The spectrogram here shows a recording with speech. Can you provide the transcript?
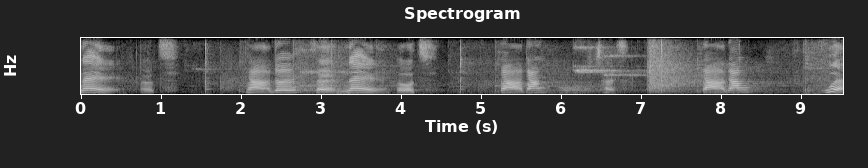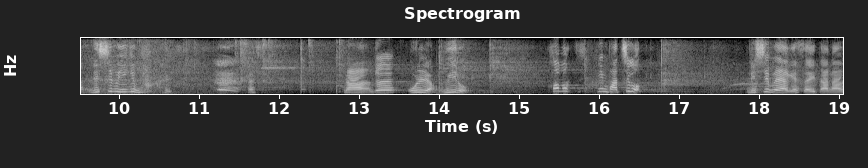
넷. 그렇지. 하나, 둘, 셋, 넷. 그렇지. 따당. 잘했어. 따당. 뭐야, 리시브 이게 뭐야. 하나, 둘, 올려, 위로. 허벅지 힘 받치고. 리시브 해야겠어, 이따가는.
